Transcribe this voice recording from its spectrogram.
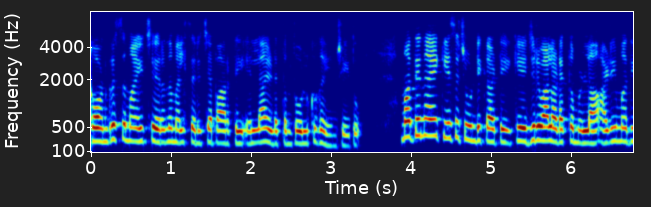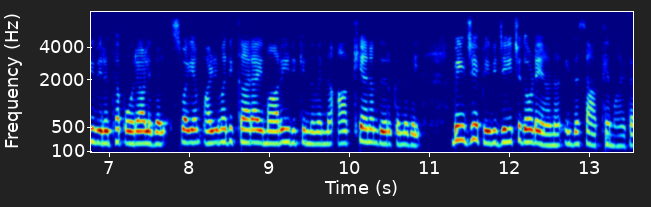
കോൺഗ്രസുമായി ചേർന്ന് മത്സരിച്ച പാർട്ടി എല്ലായിടത്തും തോൽക്കുകയും ചെയ്തു. മദ്യനയ കേസ് ചൂണ്ടിക്കാട്ടി കേജ്രിവാൾ അടക്കമുള്ള അഴിമതി വിരുദ്ധ പോരാളികൾ സ്വയം അഴിമതിക്കാരായി മാറിയിരിക്കുന്നുവെന്ന ആഖ്യാനം തീർക്കുന്നതിൽ ബി ജെ പി വിജയിച്ചതോടെയാണ് ഇത് സാധ്യമായത്.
